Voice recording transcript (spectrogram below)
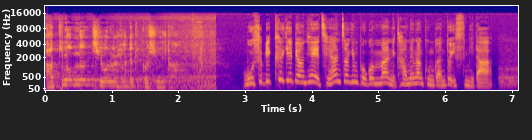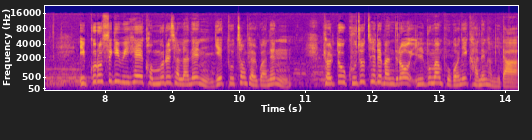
아낌없는 지원을 하게 될 것입니다. 모습이 크게 변해 제한적인 복원만 가능한 공간도 있습니다. 입구로 쓰기 위해 건물을 잘라낸 옛 도청 별관은 별도 구조체를 만들어 일부만 복원이 가능합니다.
